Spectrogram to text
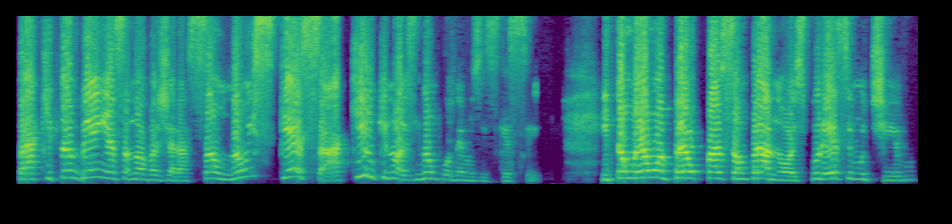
Para que também essa nova geração não esqueça aquilo que nós não podemos esquecer. Então, é uma preocupação para nós, por esse motivo,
